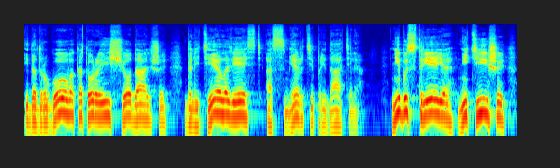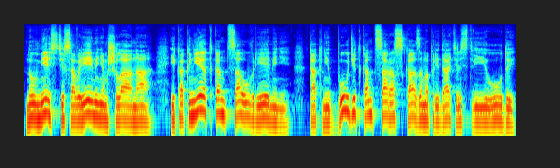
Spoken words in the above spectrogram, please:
и до другого, которое еще дальше, долетела весть о смерти предателя. Ни быстрее, ни тише, но вместе со временем шла она, и как нет конца у времени, так не будет конца рассказам о предательстве Иуды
